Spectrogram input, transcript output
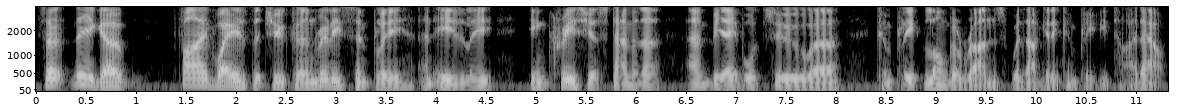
So, there you go. Five ways that you can really simply and easily increase your stamina and be able to uh, complete longer runs without getting completely tired out.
